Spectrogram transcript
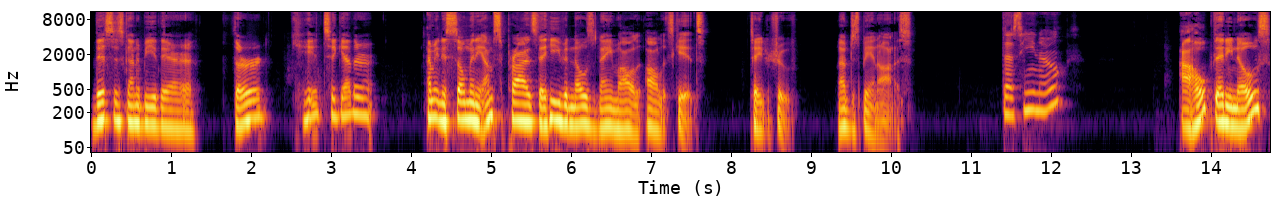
this is going to be their third kid together. I mean, there's so many. I'm surprised that he even knows the name of all all his kids. Tell you the truth, I'm just being honest. Does he know? I hope that he knows.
